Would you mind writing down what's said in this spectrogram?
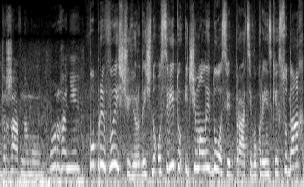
в державному органі. Попри вищу юридичну освіту і чималий досвід праці в українських судах,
